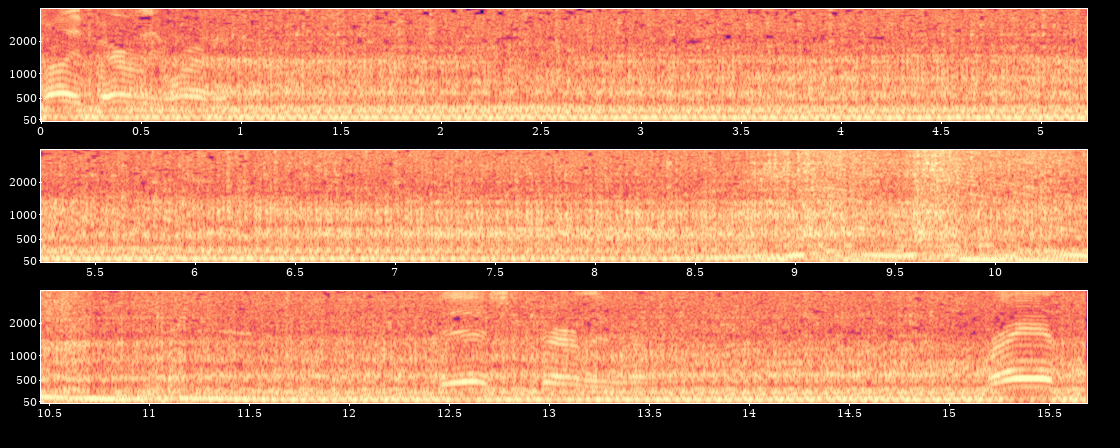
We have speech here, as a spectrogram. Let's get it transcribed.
Probably barely running. barely Brad's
